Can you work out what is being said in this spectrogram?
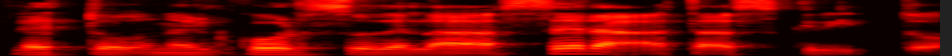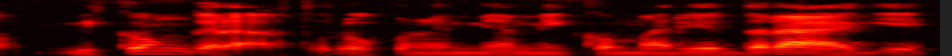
letto nel corso della serata ha scritto Mi congratulo con il mio amico Mario Draghi,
